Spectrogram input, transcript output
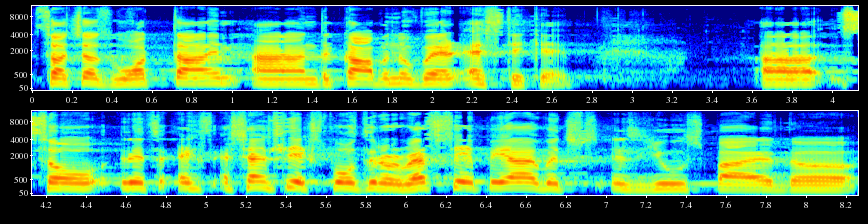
such as WattTime and the carbon aware SDK. Uh, so it's essentially exposed to a REST API, which is used by the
